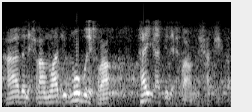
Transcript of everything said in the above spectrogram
هذا الإحرام واجب مو بالإحرام هيئة الإحرام الحقيقة.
